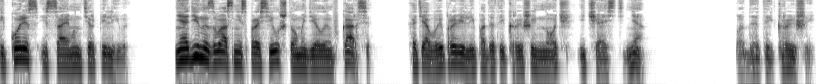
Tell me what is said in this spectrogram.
И Корис, и Саймон терпеливы. Ни один из вас не спросил, что мы делаем в Карсе, хотя вы провели под этой крышей ночь и часть дня. «Под этой крышей»,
